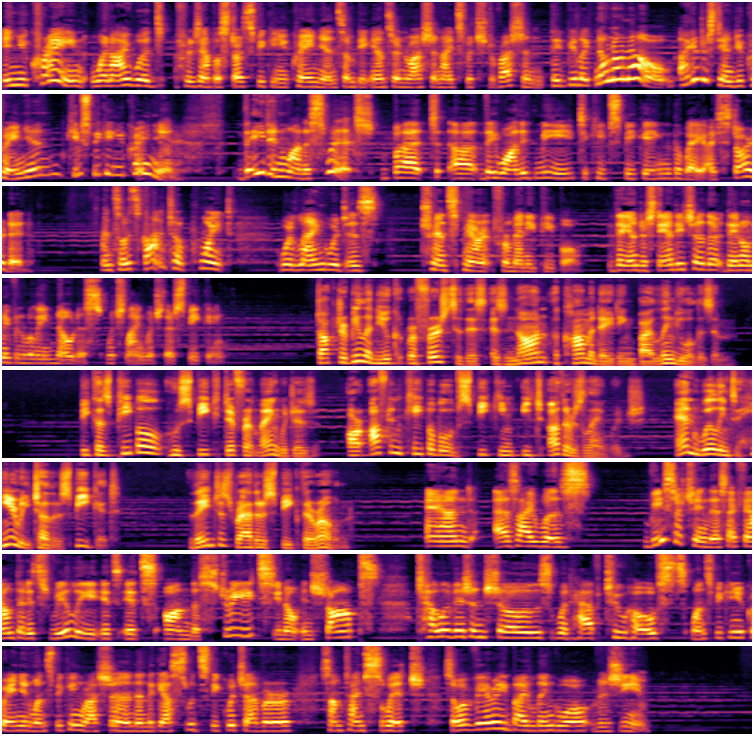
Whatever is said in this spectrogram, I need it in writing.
In Ukraine, when I would, for example, start speaking Ukrainian, somebody answer in Russian, I'd switch to Russian, they'd be like, no, no, no, I understand Ukrainian, keep speaking Ukrainian. They didn't want to switch, but uh, they wanted me to keep speaking the way I started. And so it's gotten to a point where language is transparent for many people they understand each other, they don't even really notice which language they're speaking. Dr. Bilaniuk refers to this as non accommodating bilingualism. Because people who speak different languages are often capable of speaking each other's language and willing to hear each other speak it. They'd just rather speak their own. And as I was researching this, I found that it's really it's it's on the streets, you know, in shops, television shows would have two hosts, one speaking Ukrainian, one speaking Russian, and the guests would speak whichever, sometimes switch. So a very bilingual regime.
